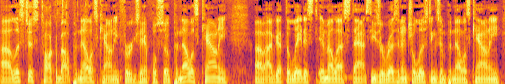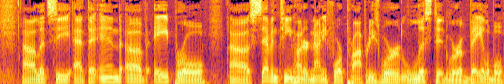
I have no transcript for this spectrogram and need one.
Uh, let's just talk about Pinellas County, for example. So Pinellas County, uh, I've got the latest MLS stats. These are residential listings in Pinellas County. Uh, let's see. At the end of April, 1,794 uh, properties were listed, were available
